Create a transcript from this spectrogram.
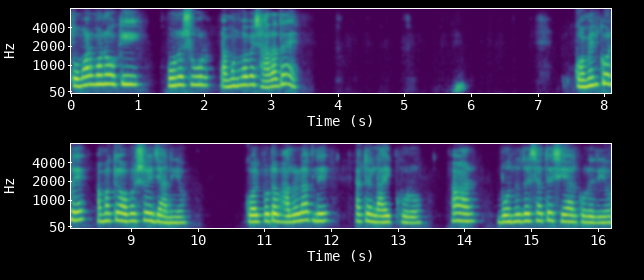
তোমার মনেও কি কোনো সুর এমনভাবে সাড়া দেয়? কমেন্ট করে আমাকে অবশ্যই জানিও। গল্পটা ভালো লাগলে একটা লাইক করো আর বন্ধুদের সাথে শেয়ার করে দিও।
